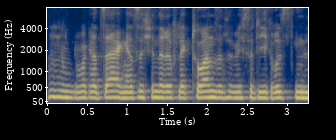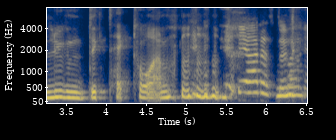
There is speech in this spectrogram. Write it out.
Hm, ich wollte gerade sagen, also ich finde, Reflektoren sind für mich so die größten Lügendetektoren. ja, das stimmt.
